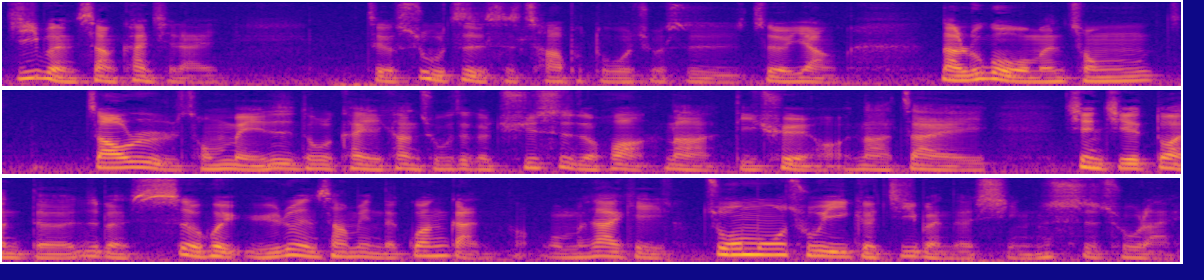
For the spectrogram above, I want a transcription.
基本上看起来这个数字是差不多就是这样。那如果我们从朝日、从每日都可以看出这个趋势的话，那的确哈，那在现阶段的日本社会舆论上面的观感，我们大概可以捉摸出一个基本的形势出来。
